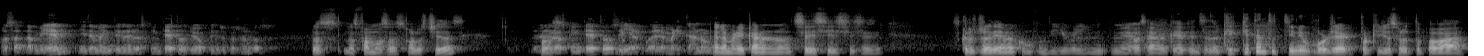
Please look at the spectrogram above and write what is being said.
O sea, también, y también tiene los quintetos, yo pienso que son los, Los, los famosos o los chidos. Pues- los quintetos y el, el americano. El americano, ¿no? Sí, sí, sí, sí. sí. Es que el otro día me confundí, me- o sea, me quedé pensando, ¿qué, qué tanto tiene Borjak? Porque yo solo topaba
